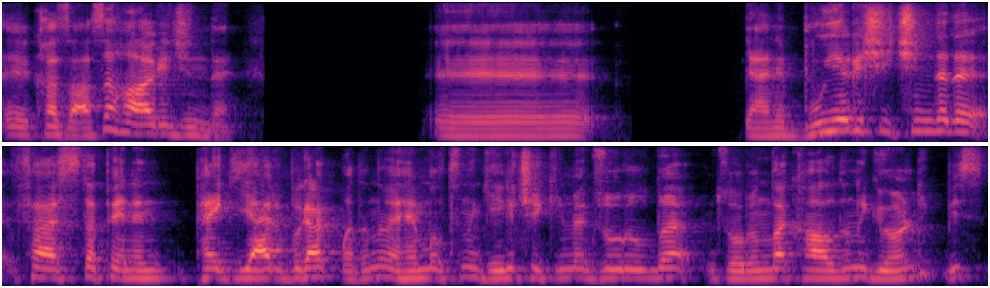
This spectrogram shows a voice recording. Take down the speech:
e, kazası haricinde. E, yani bu yarış içinde de Verstappen'in pek yer bırakmadığını ve Hamilton'ın geri çekilmek zorunda zorunda kaldığını gördük biz.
